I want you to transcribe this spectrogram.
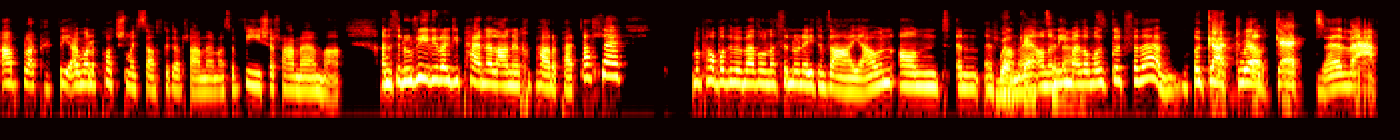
a Black Pepper, I want to push myself gyda'r rhannau yma, so fi eisiau rhannau yma. A wnaethon nhw really roed i pen y lan uwch y parapet. Falle, mae pobl ddim yn meddwl nath nhw'n wneud yn dda iawn, ond yn y we'll rhannau, ond o'n i'n meddwl, well, good for them. Well, get, we'll get to that.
